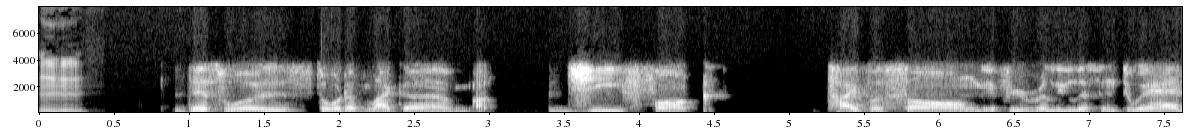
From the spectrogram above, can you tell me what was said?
Mm-hmm. this was sort of like a, a G funk type of song. If you really listen to it, it had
